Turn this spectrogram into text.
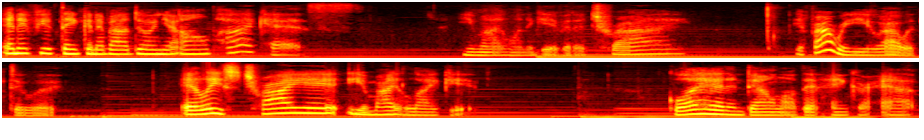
And if you're thinking about doing your own podcast, you might want to give it a try. If I were you, I would do it. at least try it. You might like it. Go ahead and download that Anchor app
